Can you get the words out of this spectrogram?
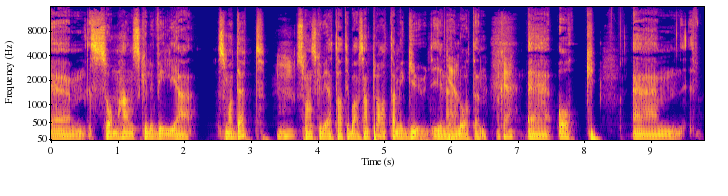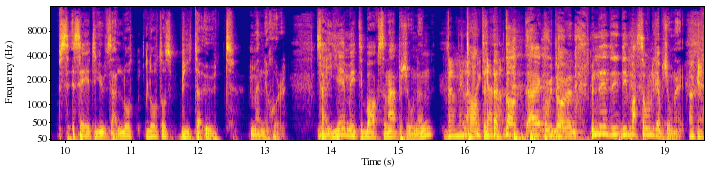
ehm, som han skulle vilja, som har dött. Som han skulle vilja ta tillbaka. Så han pratar med Gud i den här Ja. låten. Okej. Eh, och s- säger till Gud så här, låt, låt oss byta ut människor. Så här, ge mig tillbaka den här personen. Vem vill Ta skicka till- ta- ja, jag kommer inte ihåg. Men, men det, det, är massa olika personer. Okej.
